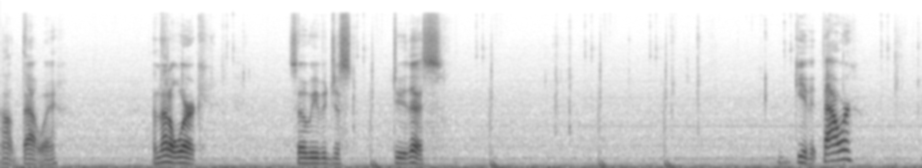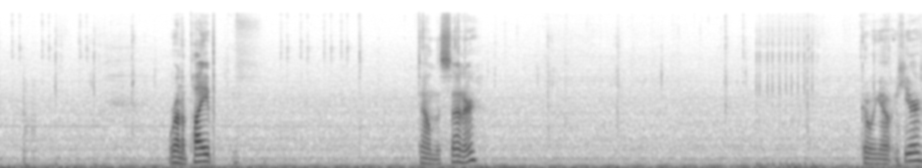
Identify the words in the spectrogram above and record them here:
out that way. And that'll work. So we would just do this. Give it power. Run a pipe down the center. Going out here.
